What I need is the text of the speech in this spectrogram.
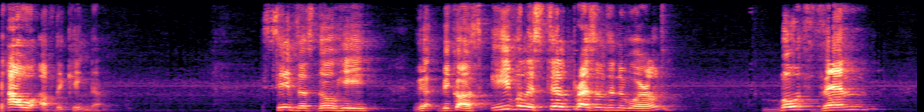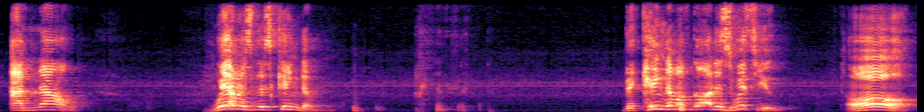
power of the kingdom. It seems as though he, because evil is still present in the world, both then and now. Where is this kingdom? the kingdom of God is with you. Oh,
